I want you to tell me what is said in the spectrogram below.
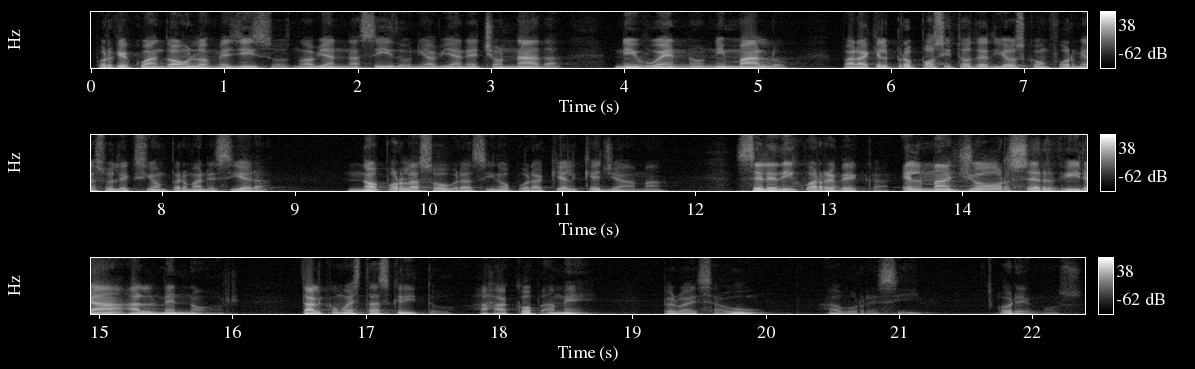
Porque cuando aún los mellizos no habían nacido, ni habían hecho nada, ni bueno ni malo, para que el propósito de Dios conforme a su elección permaneciera, no por las obras, sino por aquel que llama, se le dijo a Rebeca, el mayor servirá al menor tal como está escrito, a Jacob amé, pero a Esaú aborrecí. Oremos.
